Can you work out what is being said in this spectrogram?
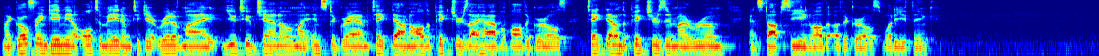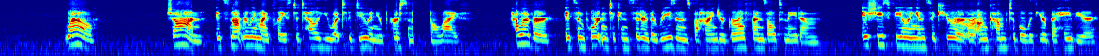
My girlfriend gave me an ultimatum to get rid of my YouTube channel, my Instagram, take down all the pictures I have of all the girls, take down the pictures in my room, and stop seeing all the other girls. What do you think? Well, John, it's not really my place to tell you what to do in your personal life. However, it's important to consider the reasons behind your girlfriend's ultimatum. If she's feeling insecure or uncomfortable with your behavior,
